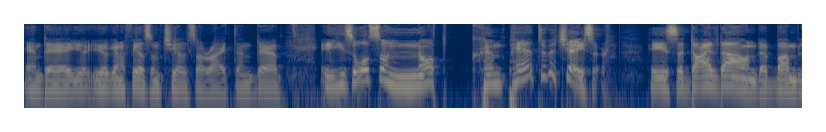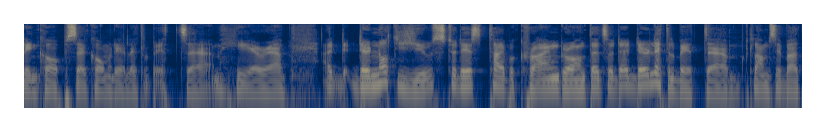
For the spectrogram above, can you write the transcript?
and uh, you, are gonna feel some chills, all right. And uh, he's also not compared to the chaser he's uh, dialed down the bumbling cops uh, comedy a little bit um, here. Uh, uh they're not used to this type of crime, granted, so they're, they're a little bit um, clumsy, but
